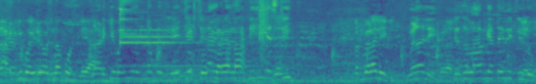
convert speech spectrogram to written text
लाडकी बहीण योजना पोचली या. लाडकी बहीण योजना पोहोचले. ज्येष्ठ नागरिकांसाठी एस टी पण मिळाली मिळाली. त्याचा लाभ घेता येतील लोक.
